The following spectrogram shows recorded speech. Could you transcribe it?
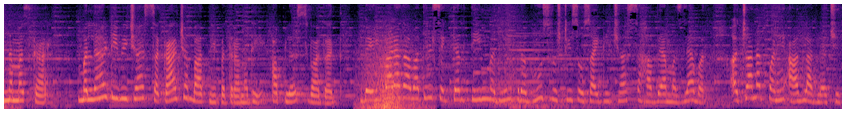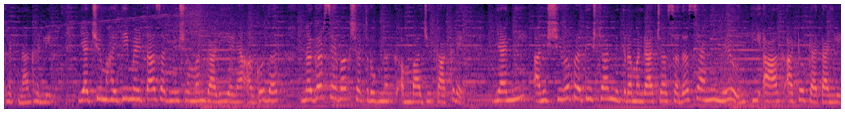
नमस्कार. मल्हार टीव्हीच्या सकाळच्या बातमीपत्रामध्ये आपलं स्वागत. बेलपाडा गावातील सेक्टर तीन मधील प्रभू सृष्टी सोसायटीच्या सहाव्या मजल्यावर अचानकपणे आग लागल्याची घटना घडली. याची माहिती मिळताच अग्निशमन गाडी येण्याअगोदर नगरसेवक शत्रुघ्न अंबाजी काकडे यांनी आणि शिवप्रतिष्ठान मित्रमंडळाच्या सदस्यांनी मिळून ही आग आटोक्यात आणली.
